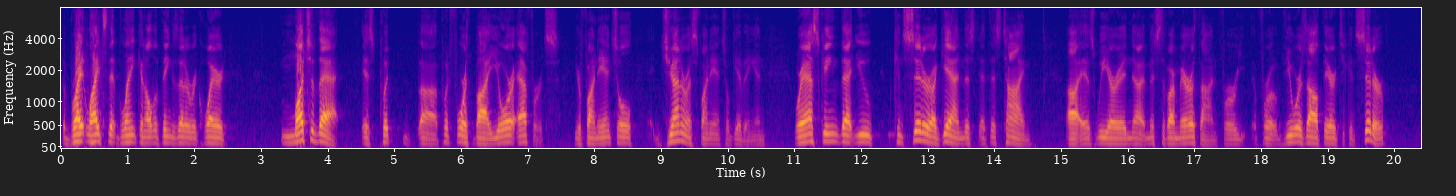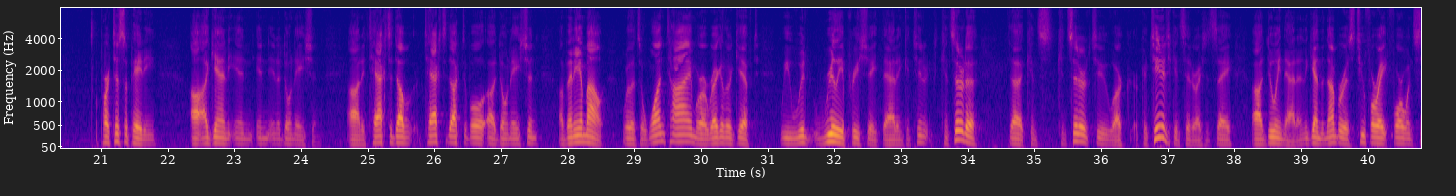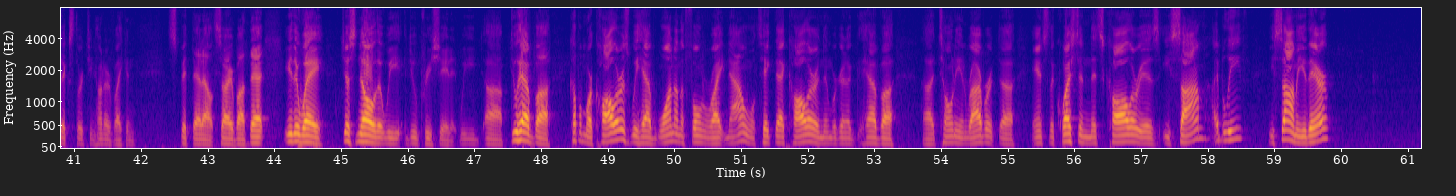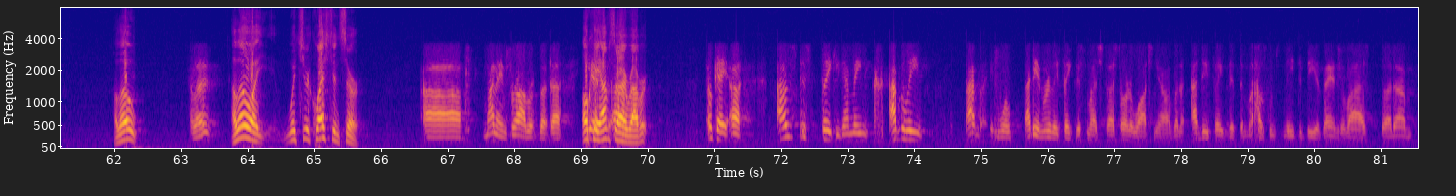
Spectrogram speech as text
the bright lights that blink, and all the things that are required. Much of that is put, uh, put forth by your efforts, your financial, generous financial giving. And we're asking that you consider again this, at this time, uh, as we are in the midst of our marathon, for, for viewers out there to consider participating uh, again in, in, in, a donation. Uh, a tax, deductible, tax deductible uh, donation of any amount, whether it's a one time or a regular gift, we would really appreciate that and continue, consider to, to cons, consider to or continue to consider, I should say, uh, doing that. And again, the number is 248 416 1300 if I can spit that out. Sorry about that. Either way, just know that we do appreciate it. We uh, do have a couple more callers. We have one on the phone right now, and we'll take that caller, and then we're going to have uh, uh, Tony and Robert uh, answer the question. This caller is Isam, I believe. Isam, are you there? Hello? Hello? Hello. Uh, what's your question, sir? Uh, my name's Robert, but. Uh, okay, yes, I'm sorry, uh, Robert. Okay, uh, I was just thinking, I mean, I believe. I, well, I didn't really think this much until I started watching y'all, but I do think that the Muslims need to be evangelized. But um,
